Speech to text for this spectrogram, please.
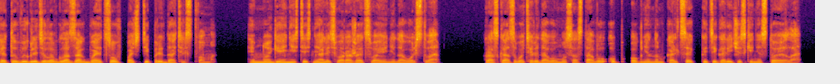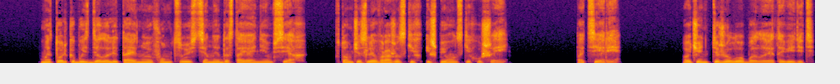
Это выглядело в глазах бойцов почти предательством, и многие не стеснялись выражать свое недовольство. Рассказывать рядовому составу об огненном кольце категорически не стоило. Мы только бы сделали тайную функцию стены достоянием всех, в том числе вражеских и шпионских ушей. Потери. Очень тяжело было это видеть.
